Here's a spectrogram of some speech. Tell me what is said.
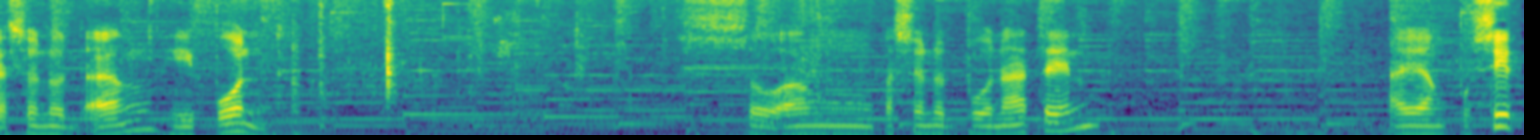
Kasunod ang hipon. So ang kasunod po natin ay ang pusit.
